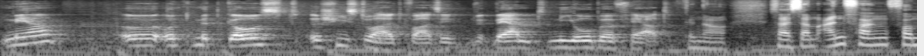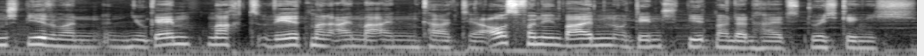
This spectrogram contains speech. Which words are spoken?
mehr und mit Ghost äh, schießt du halt quasi, während Niobe fährt. Genau. Das heißt, am Anfang vom Spiel, wenn man ein New Game macht, wählt man einmal einen Charakter aus von den beiden und den spielt man dann halt durchgängig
